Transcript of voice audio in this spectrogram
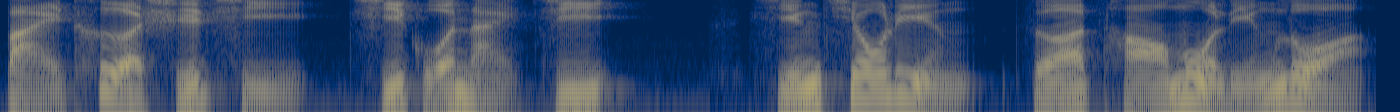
百特时起，其果乃积；行秋令，则草木零落，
